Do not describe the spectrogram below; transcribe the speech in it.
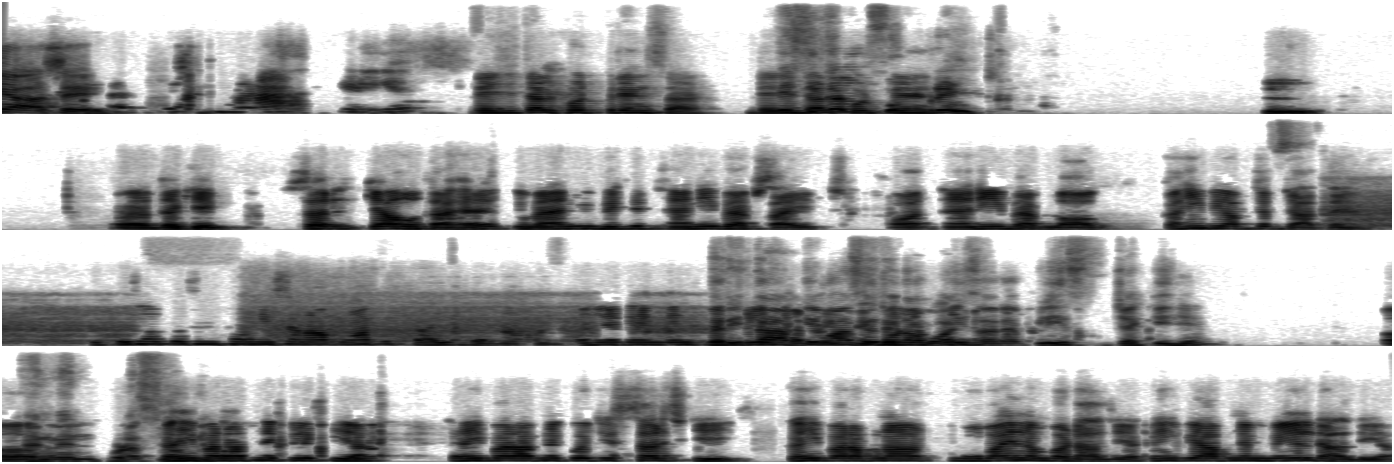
क्या आशय है? Digital footprint sir digital footprint देखिए सर क्या होता है कि when you visit any website और एनी वेबलॉग कहीं भी आप जब जाते हैं तो कुछ ना कुछ इन्फॉर्मेशन आप वहाँ पे टाइप कर देते हैं। कहीं ना कहीं लिंक पे क्लिक आपके वहाँ से थोड़ा वॉइस आ रहा है प्लीज़ चेक कीजिए। कहीं पर आपने क्लिक किया कहीं पर आपने कोई चीज़ सर्च की कहीं पर अपना मोबाइल नंबर डाल दिया कहीं भी आपने मेल डाल दिया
